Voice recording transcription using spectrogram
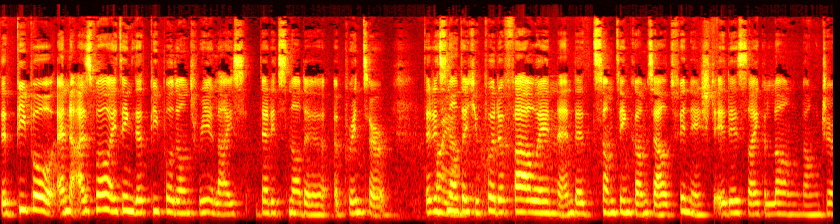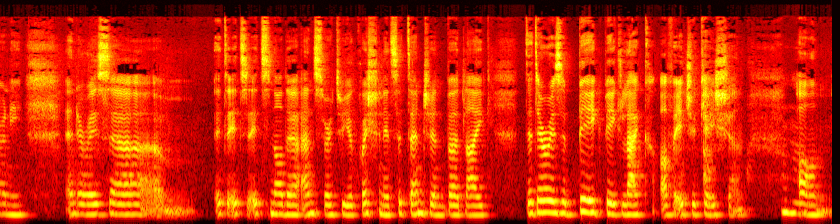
that people and as well I think that people don't realize that it's not a, a printer that it's oh, yeah. not that you put a file in and that something comes out finished. It is like a long long journey. And there is um, it, it's it's not an answer to your question. It's a tangent but like that there is a big big lack of education on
